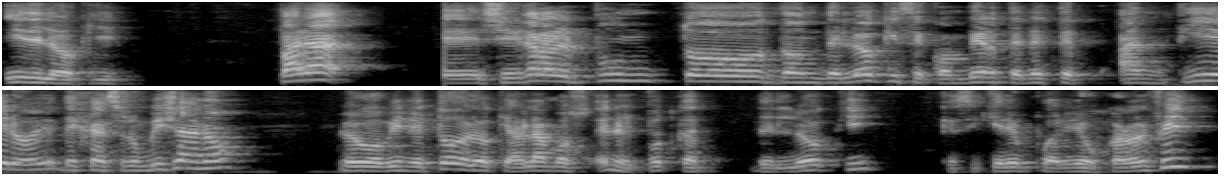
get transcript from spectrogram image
y de Loki. Para eh, llegar al punto donde Loki se convierte en este antihéroe, deja de ser un villano. Luego viene todo lo que hablamos en el podcast de Loki, que si quieren pueden ir a buscarlo al feed.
